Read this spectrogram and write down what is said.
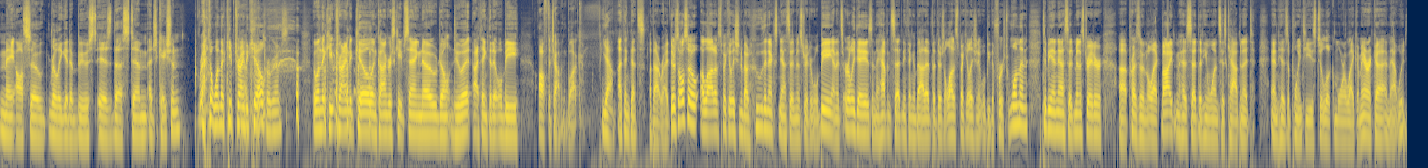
may also really get a boost is the STEM education the one that keep trying to kill programs. the one that keep trying to kill, and Congress keeps saying no, don't do it. I think that it will be off the chopping block. Yeah, I think that's about right. There's also a lot of speculation about who the next NASA administrator will be, and it's early days, and they haven't said anything about it. But there's a lot of speculation it will be the first woman to be a NASA administrator. Uh, President-elect Biden has said that he wants his cabinet and his appointees to look more like America, and that would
